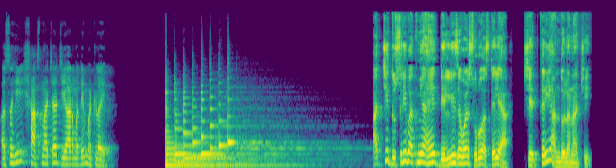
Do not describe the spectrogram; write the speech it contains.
असंही शासनाच्या जी आरमध्ये म्हटलंय. आजची दुसरी बातमी आहे दिल्लीजवळ सुरू असलेल्या शेतकरी आंदोलनाची.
